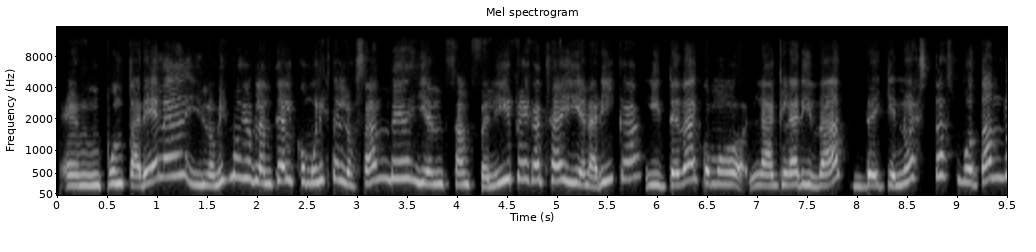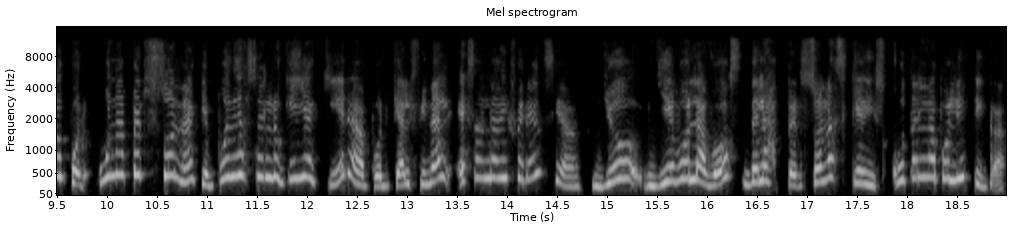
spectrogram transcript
en Punta Arena y lo mismo que plantea el comunista en los Andes y en San Felipe, ¿cachai? Y en Arica. Y te da como la claridad de que no estás votando por una persona que puede hacer lo que ella quiera, porque al final esa es la diferencia. Yo llevo la voz de las personas que discuten la política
